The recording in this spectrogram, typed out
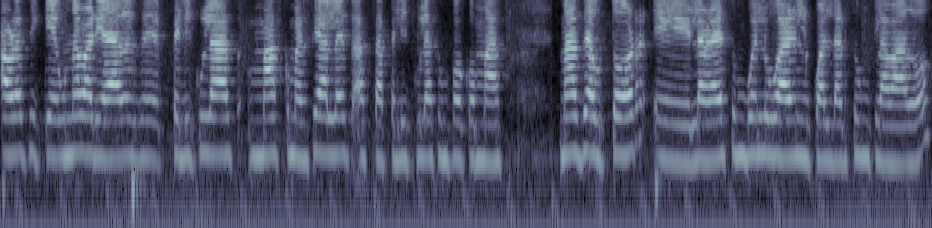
ahora sí que una variedad desde películas más comerciales hasta películas un poco más más de autor. Eh, la verdad es un buen lugar en el cual darse un clavado.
